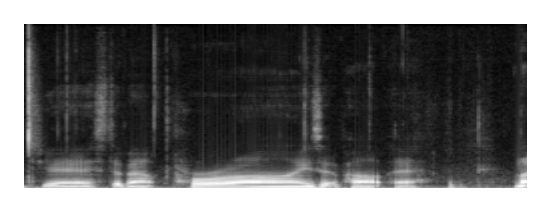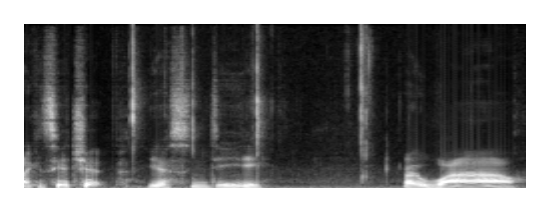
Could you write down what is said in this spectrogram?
Just about prise it apart there. And I can see a chip. Yes, indeedy. Oh, wow.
